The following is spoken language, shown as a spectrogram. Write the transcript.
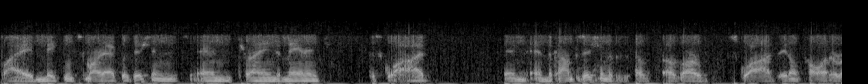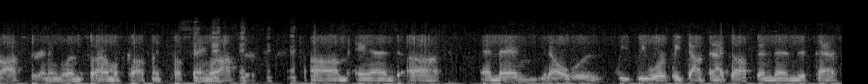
by making smart acquisitions and trying to manage the squad and, and the composition of, of, of our squad. They don't call it a roster in England, so I almost caught myself saying roster. Um, and uh, and then you know we we worked, we got back up, and then this past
